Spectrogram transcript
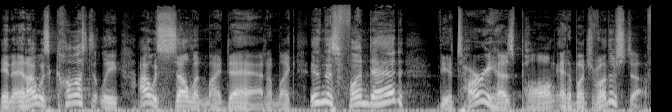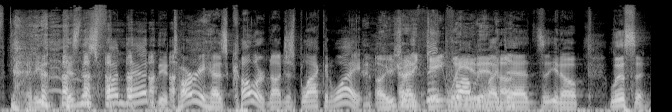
And, and I was constantly, I was selling my dad. I'm like, isn't this fun, Dad? The Atari has Pong and a bunch of other stuff. And he, isn't this fun, Dad? The Atari has color, not just black and white. Oh, you're And trying I to think gateway it in, my huh? dad, said, you know, listen.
